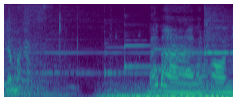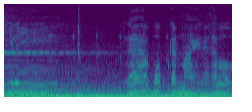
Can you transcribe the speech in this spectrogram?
เยี่ยมมากครับ บายบายพระนครคีรี แล้วพบกันใหม่นะครับผม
